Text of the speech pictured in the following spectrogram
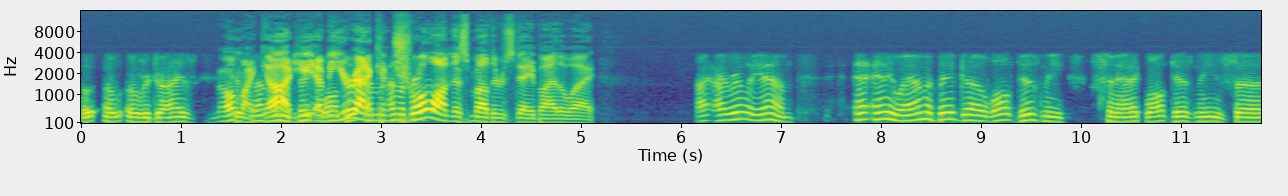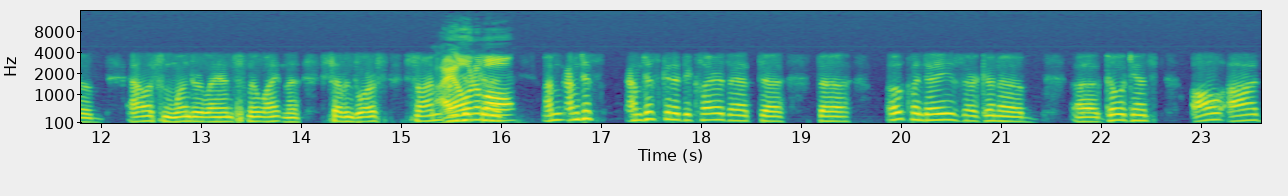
o- o- overdrive. Oh my I'm- I'm God! you, I mean, you're out of I'm- I'm big- control on this Mother's Day, by the way. I, I really am. A- anyway, I'm a big uh, Walt Disney fanatic. Walt Disney's uh, Alice in Wonderland, Snow White and the Seven Dwarfs. So I'm. I I'm own them gonna- all. I'm. I'm just. I'm just going to declare that uh, the Oakland A's are going to uh, go against all odds,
